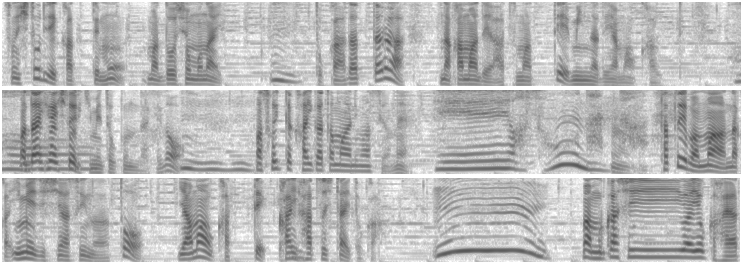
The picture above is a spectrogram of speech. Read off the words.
その一人で買っても、まあ、どうしようもないうん。とかだったら仲間で集まってみんなで山を買うままあ、代表は一人決めておくんだけど、うんうんうん。まあ、そういった買い方もありますよね。へえあそうなんうん。だ、例えばまあなんかイメージしやすいのだと山を買って開発したいとか、うーん。まあ、昔はよく流行っ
